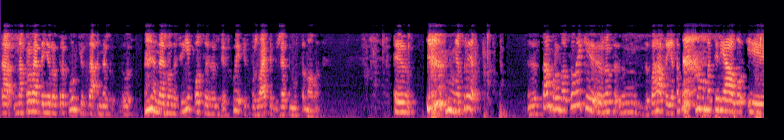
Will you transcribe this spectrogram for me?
та на проведення розрахунків за енерго- енергоносії послуги зв'язку, які споживаються бюджетними установами. Е, При е, Сам прогноз великий, багато є табличного матеріалу і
